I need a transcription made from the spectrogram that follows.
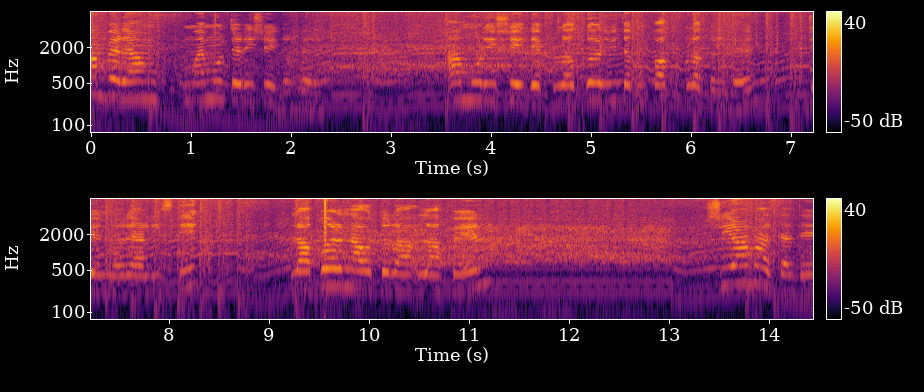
Am bere, am mai multe rișei de bere. Am un rișei de flăcări, uite cum fac flăcările, gen realistic. La burnout la, la fel. Și am astea de...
